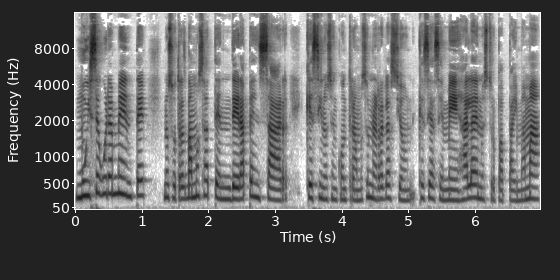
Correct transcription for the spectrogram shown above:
muy seguramente nosotras vamos a tender a pensar que si nos encontramos en una relación que se asemeja a la de nuestro papá y mamá,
